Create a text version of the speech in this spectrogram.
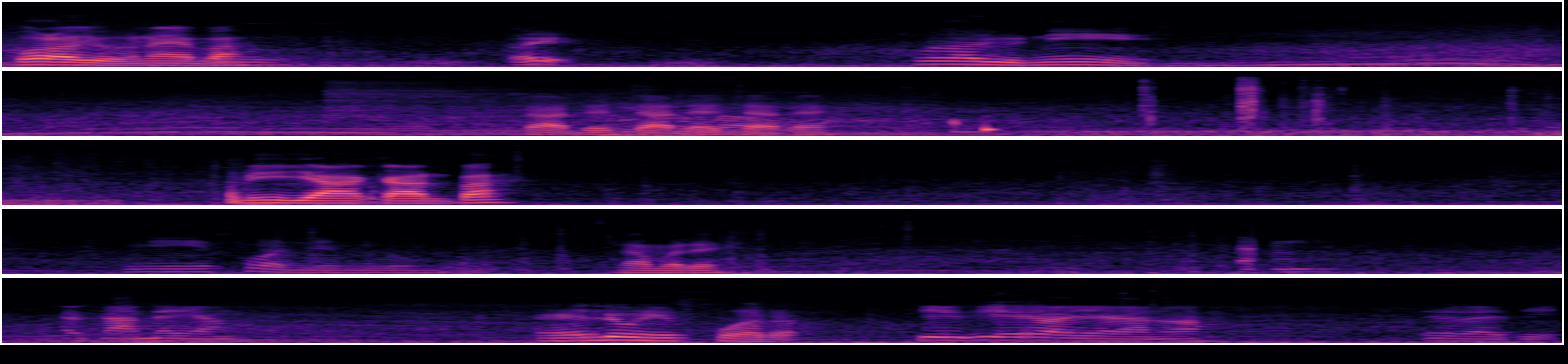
พวกเราอยู่ข้างในปะเอ้ยพวกเราอยู่นี่ จอดด้วยจอดด้วยจอดด้วยมียากันปะมีขวดหนึ่งลุงนำมาดิอาการได้ยังให้ลุงอีกขวดอะพี่พี่เอาอาการวะได้อะไรพี่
